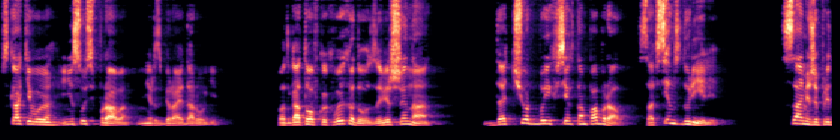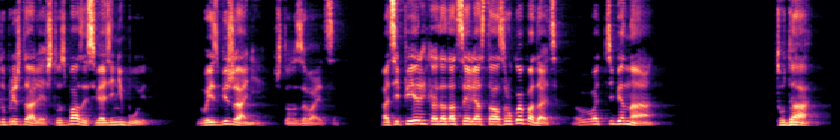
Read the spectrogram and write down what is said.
Вскакиваю и несусь вправо, не разбирая дороги. Подготовка к выходу завершена. Да черт бы их всех там побрал. Совсем сдурели. Сами же предупреждали, что с базой связи не будет. Во избежании, что называется. А теперь, когда до цели осталось рукой подать, вот тебе на. Туда!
